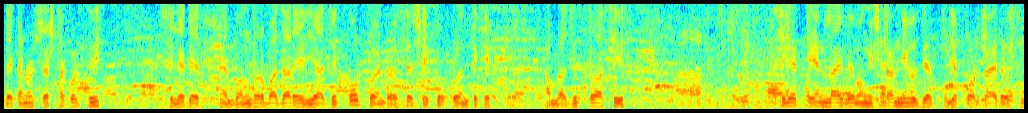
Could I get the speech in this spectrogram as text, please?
দেখানোর চেষ্টা করছি সিলেটের আহ, বন্দর বাজার এরিয়া যে কোর্ট পয়েন্ট রয়েছে সেই কোর্ট পয়েন্ট থেকে আমরা যুক্ত আছি। সিলেট টেন লাইভ এবং স্টার নিউজের যে পর্দায় রয়েছে।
